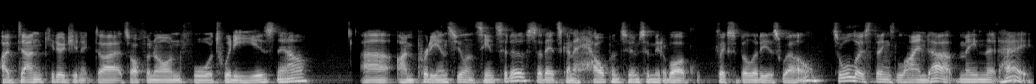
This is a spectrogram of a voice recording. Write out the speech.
I've done ketogenic diets off and on for 20 years now. Uh, I'm pretty insulin sensitive, so that's going to help in terms of metabolic flexibility as well. So all those things lined up mean that hey,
